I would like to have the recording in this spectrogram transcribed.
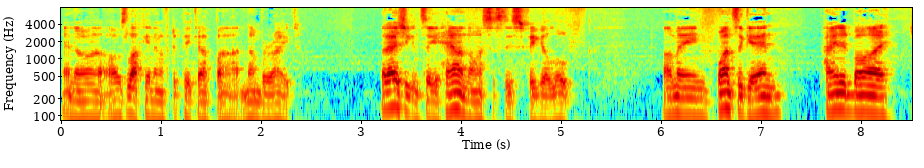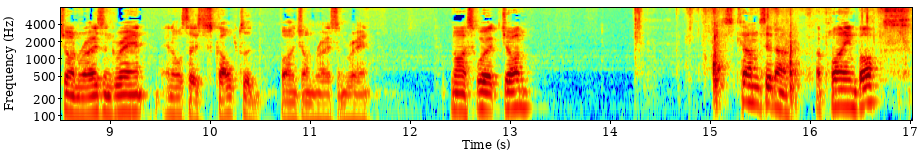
and uh, I was lucky enough to pick up uh, number 8. But as you can see, how nice does this figure look? I mean, once again, painted by John Rosengrant and also sculpted by John Rosengrant. Nice work, John. This comes in a, a plain box.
